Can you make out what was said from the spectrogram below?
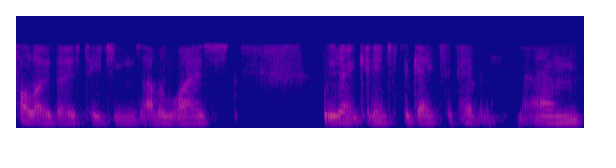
follow those teachings otherwise we don't get into the gates of heaven. Um,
